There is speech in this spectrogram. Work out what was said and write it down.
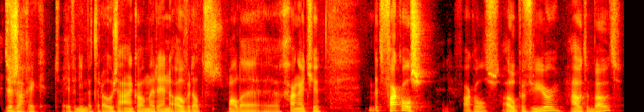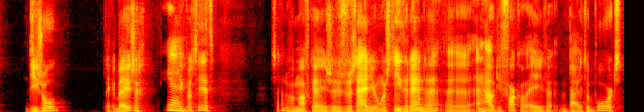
En toen zag ik twee van die matrozen aankomen rennen over dat smalle uh, gangetje. Met fakkels. Fakkels, open vuur, houten boot, diesel. Lekker bezig. Ja. Ik was dit. Zijn er van afkezen. Dus we zeiden, jongens, niet rennen. Uh, en hou die fakkel even buiten boord.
